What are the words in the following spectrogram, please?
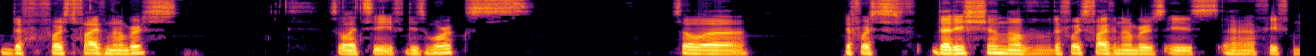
the first five numbers. So let's see if this works. So uh, the first the addition of the first five numbers is uh, 15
